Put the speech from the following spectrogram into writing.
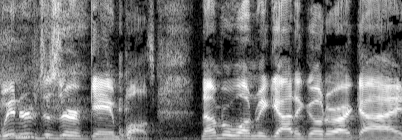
Winners deserve game balls. Number one, we got to go to our guy,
